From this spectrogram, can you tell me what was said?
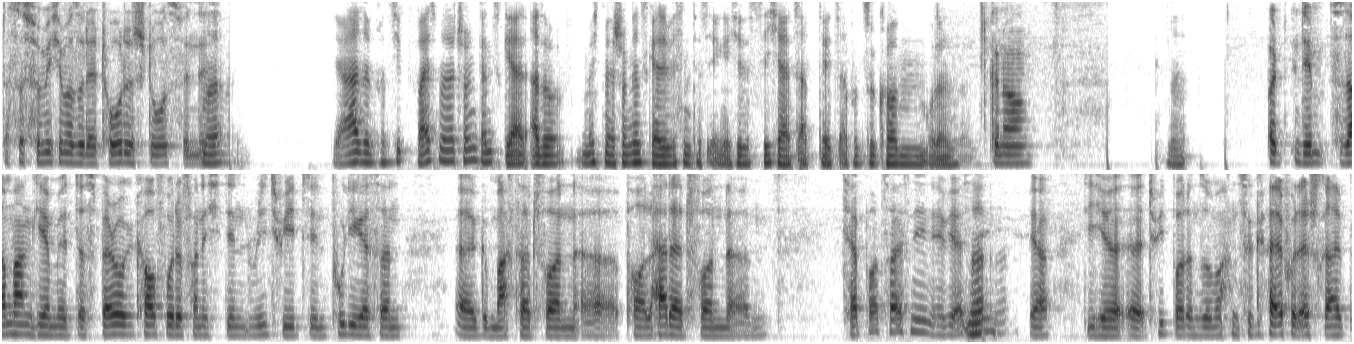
das ist für mich immer so der Todesstoß, finde ich. Ja. Ja, also im Prinzip weiß man halt schon ganz gerne, also möchte man ja schon ganz gerne wissen, dass irgendwelche Sicherheitsupdates ab und zu kommen oder. Genau. Ja. Und in dem Zusammenhang hier mit, dass Sparrow gekauft wurde, fand ich den Retweet, den Puli gestern äh, gemacht hat von äh, Paul Haddad von ähm, Tapbots heißen die? Nee, wie heißen ja. die? Ja die hier äh, Tweetbot und so machen, so geil, wo der schreibt,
